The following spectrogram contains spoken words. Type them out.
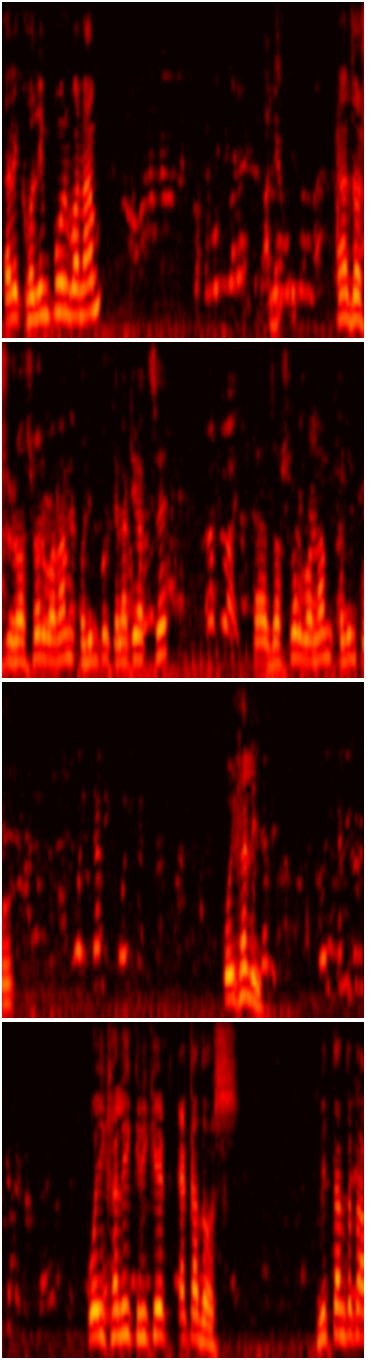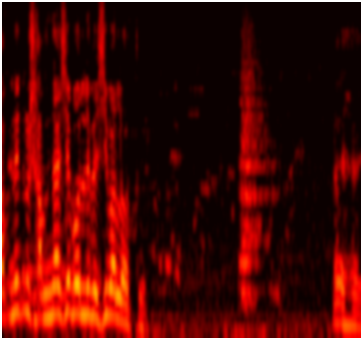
তাহলে খলিমপুর বনাম। হ্যাঁ যশোর বনাম খলিমপুর খেলাটি হচ্ছে। আহ, যশোর বনাম খলিমপুর। কৈখালি। কৈখালি ক্রিকেট একাদশ। বৃত্তান্তটা আপনি একটু সামনে এসে বললে বেশি ভালো হতো। হ্যাঁ হ্যাঁ।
